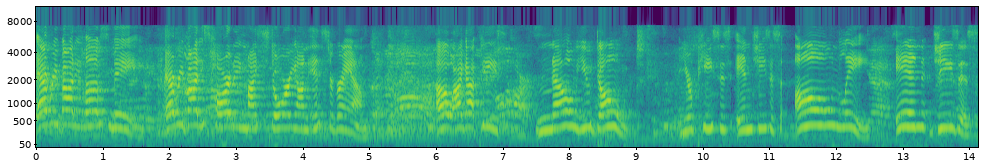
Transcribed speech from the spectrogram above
Everybody loves me. Everybody's hearting my story on Instagram. Oh, I got peace. No, you don't. Your peace is in Jesus. Only yes. in Jesus.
